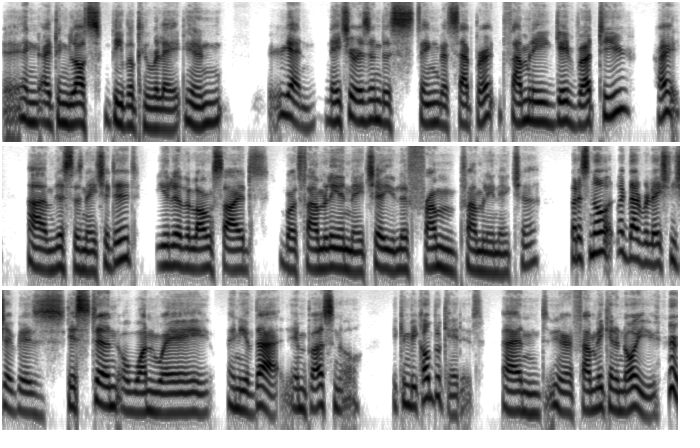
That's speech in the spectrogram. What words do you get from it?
and I think lots of people can relate. Know, again, nature isn't this thing that's separate. Family gave birth to you, right? um, just as nature did. You live alongside both family and nature. You live from family and nature. But it's not like that relationship is distant or one way, any of that, impersonal. It can be complicated. And, you know, family can annoy you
